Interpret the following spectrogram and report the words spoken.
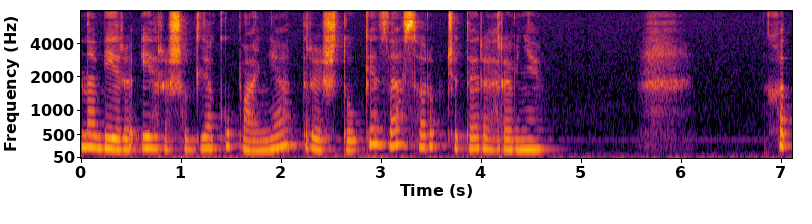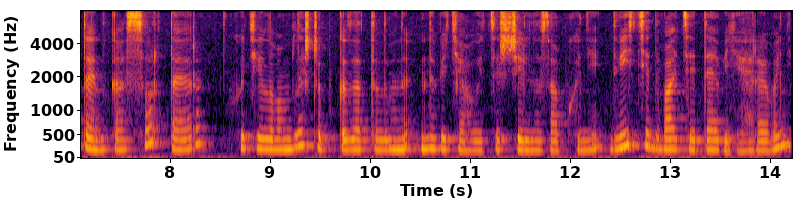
Набір іграшок для купання 3 штуки за 44 гривні. Хатинка сортер. Хотіла вам ближче показати, але вони не витягуються щільно запхані. 229 гривень.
